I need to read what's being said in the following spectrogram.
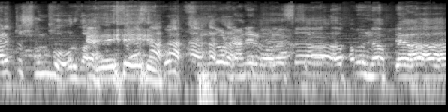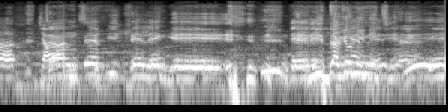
আরেকটু শুনবো ওর গলায় খুব সুন্দর গানের গলা अपना प्यार जान से भी खेलेंगे तेरी गीता क्यों नहीं नीचे? ये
